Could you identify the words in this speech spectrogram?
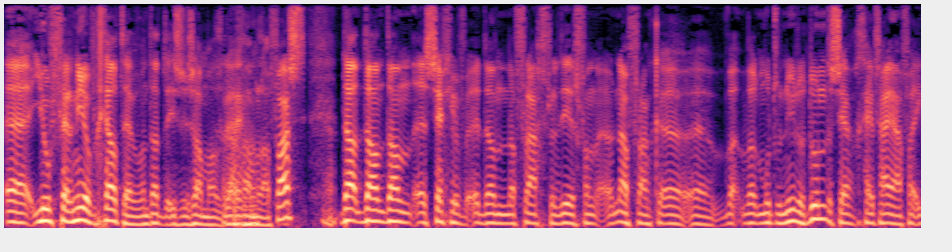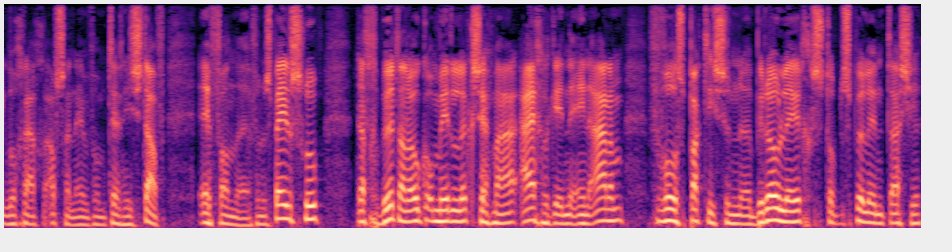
Eh, je hoeft verder niet over geld te hebben, want dat is dus allemaal, Geregeld. allemaal al vast. Ja. Dan, dan, dan, eh, zeg je, eh, dan, dan vraagt Flederis van, nou Frank, wat, wat moeten we nu nog doen? Dan zegt, geeft hij aan van, ik wil graag afstand nemen van mijn technische staf en van, eh, van de spelersgroep. Dat gebeurt dan ook onmiddellijk, zeg maar, eigenlijk in één adem. Vervolgens pakt hij zijn bureau leeg, stopt de spullen in het tasje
